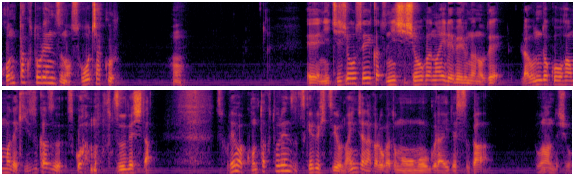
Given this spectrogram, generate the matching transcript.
コンタクトレンズの装着。うん。えー日常生活に支障がないレベルなので、ラウンド後半まで気づかず、スコアも普通でした。それはコンタクトレンズつける必要ないんじゃなかろうかとも思うぐらいですが、どうなんでしょう。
